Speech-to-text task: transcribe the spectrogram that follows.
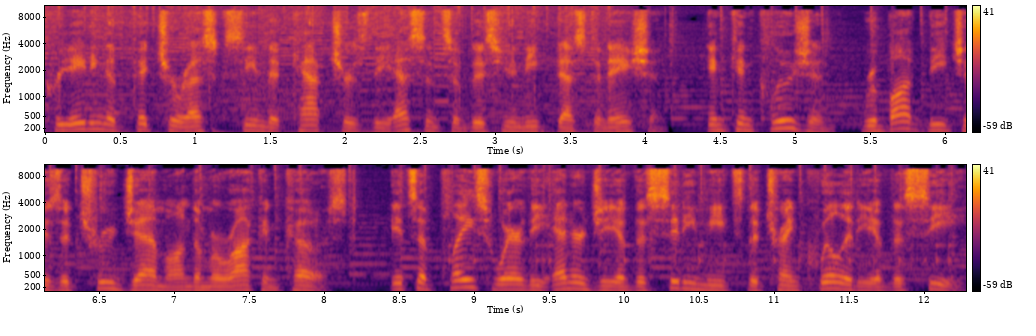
creating a picturesque scene that captures the essence of this unique destination. In conclusion, Rabat Beach is a true gem on the Moroccan coast. It's a place where the energy of the city meets the tranquility of the sea,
